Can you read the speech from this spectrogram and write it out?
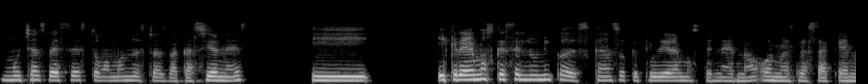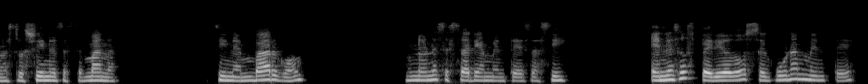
muchas veces tomamos nuestras vacaciones y, y creemos que es el único descanso que pudiéramos tener, ¿no? O en nuestros fines de semana. Sin embargo, no necesariamente es así. En esos periodos seguramente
